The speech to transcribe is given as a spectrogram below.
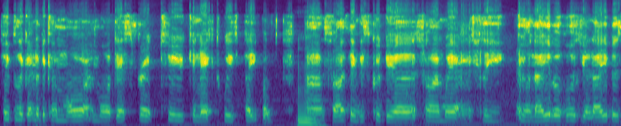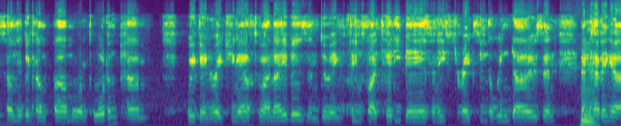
people are going to become more and more desperate to connect with people. Mm. Uh, so I think this could be a time where actually your neighbourhood, your neighbours suddenly become far more important. Um, we've been reaching out to our neighbours and doing things like teddy bears and Easter eggs in the windows and, mm. and having a,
